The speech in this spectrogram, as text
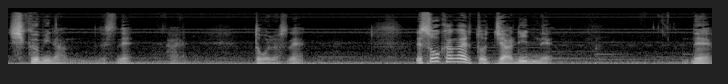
仕組みなんですね、はい、と思いますね。でそう考えるとじゃあ輪廻。ね。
